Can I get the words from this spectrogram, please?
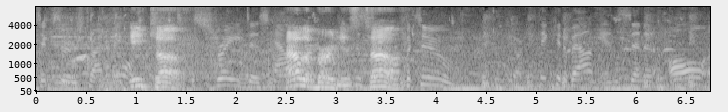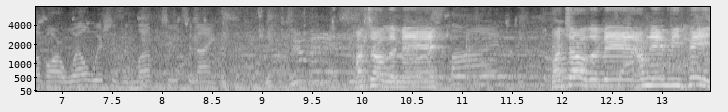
Sixers trying to make He it tough. straight as Halliburton is tough. Batum. Thinking about and sending all of our well wishes and love to tonight. Watch out, little man. Watch out, little man. I'm the MVP.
